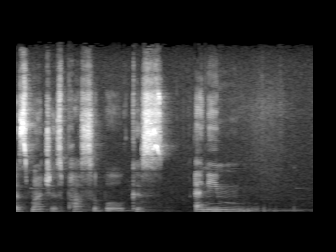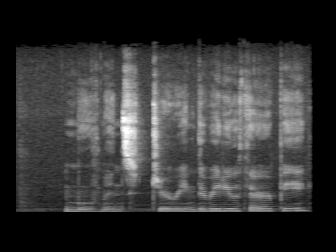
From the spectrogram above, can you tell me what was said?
as much as possible because any movements during the radiotherapy,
